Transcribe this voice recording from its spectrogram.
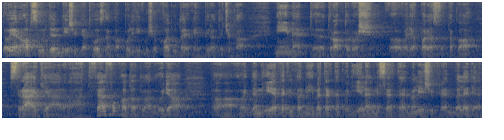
De olyan abszurd döntéseket hoznak a politikusok, hadd utaljak egy pillanatra csak a német traktoros vagy a parasztoknak a sztrájkjára. Hát felfoghatatlan, hogy, a, a, hogy nem érdekük a németeknek, hogy élelmiszertermelésük rendben legyen.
